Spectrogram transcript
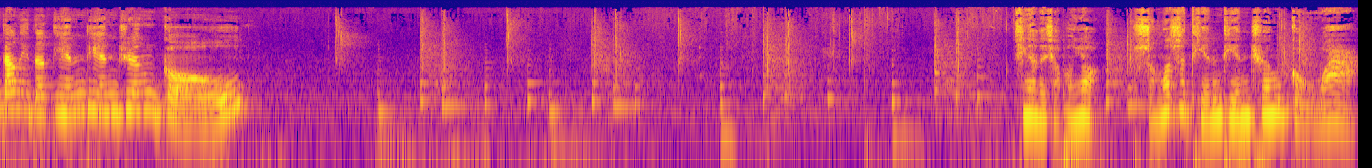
当你的甜甜圈狗。亲爱的小朋友，什么是甜甜圈狗啊？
